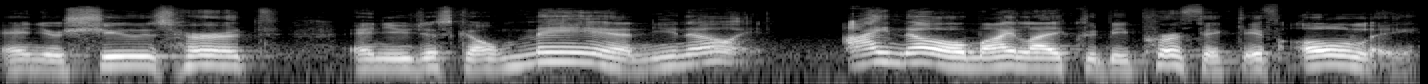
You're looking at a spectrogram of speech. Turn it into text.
and your shoes hurt, and you just go, man, you know, I know my life could be perfect if only.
